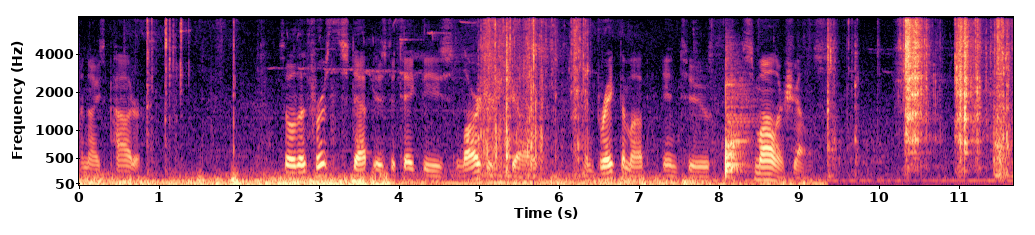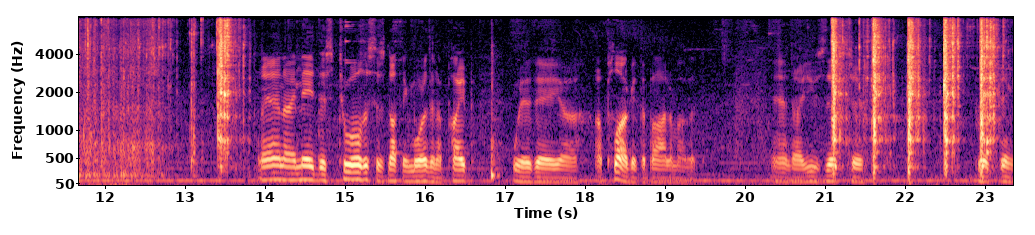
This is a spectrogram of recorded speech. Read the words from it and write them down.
a nice powder. So the first step is to take these larger shells and break them up into smaller shells. And I made this tool, this is nothing more than a pipe with a, uh, a plug at the bottom of it. And I use this to break things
